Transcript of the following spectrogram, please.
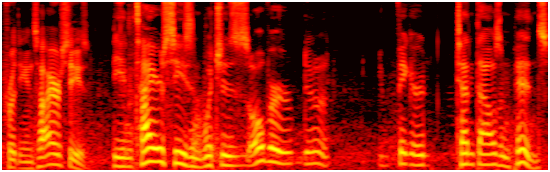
For the entire season. The entire season, which is over, uh, you figure, 10,000 pins.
